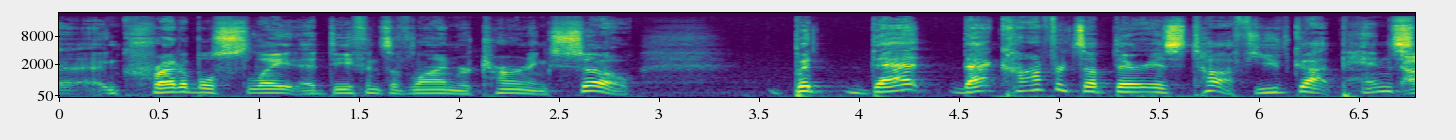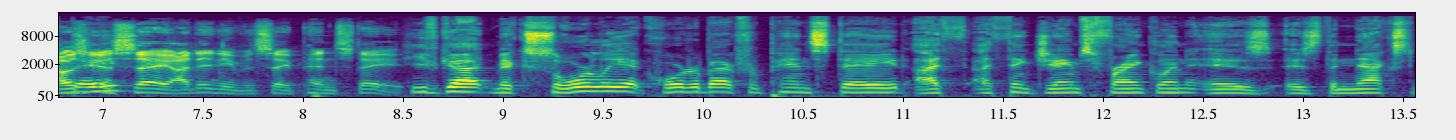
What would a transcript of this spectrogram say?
uh, incredible slate at defensive line returning. So, but that that conference up there is tough. You've got Penn State. I was going to say, I didn't even say Penn State. You've got McSorley at quarterback for Penn State. I, th I think James Franklin is is the next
